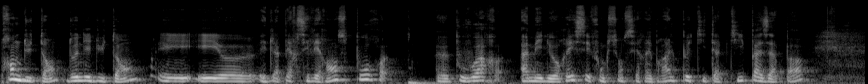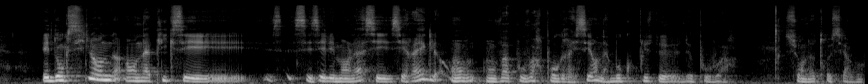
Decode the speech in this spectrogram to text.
prendre du temps, donner du temps et, et de la persévérance pour pouvoir améliorer ses fonctions cérébrales petit à petit, pas à pas. Et donc, si l'on applique ces, éléments-là, ces, règles, on, va pouvoir progresser, on a beaucoup plus de, pouvoir sur notre cerveau.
